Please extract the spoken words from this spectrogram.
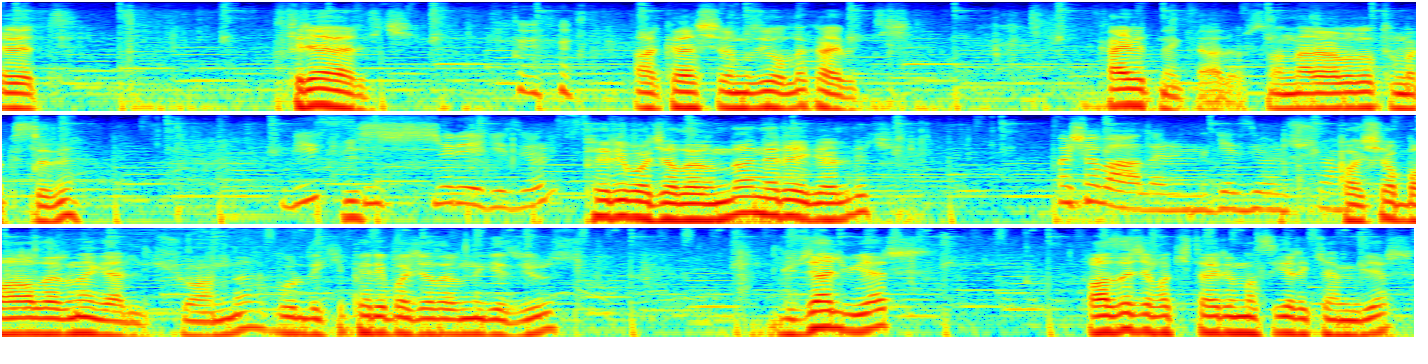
Evet. Fire verdik. Arkadaşlarımızı yolda kaybettik. Kaybetmek daha doğrusu. Onlar arabada oturmak istedi. Biz, Biz- nereye geziyoruz? Peri bacalarında nereye geldik? Paşa Bağları'nı geziyoruz şu an. Paşa Bağları'na geldik şu anda. Buradaki peri bacalarını geziyoruz. Güzel bir yer. Fazlaca vakit ayrılması gereken bir yer.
